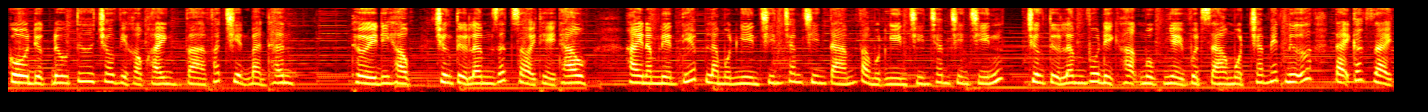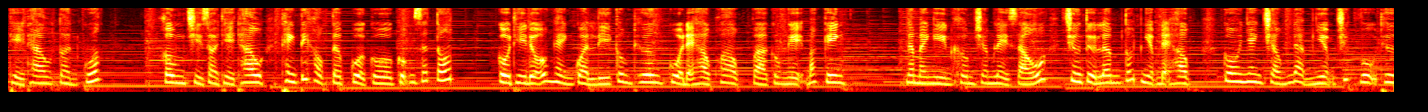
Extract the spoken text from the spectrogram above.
cô được đầu tư cho việc học hành và phát triển bản thân. Thời đi học, Trương Tử Lâm rất giỏi thể thao. Hai năm liên tiếp là 1998 và 1999, Trương Tử Lâm vô địch hạng mục nhảy vượt rào 100m nữ tại các giải thể thao toàn quốc. Không chỉ giỏi thể thao, thành tích học tập của cô cũng rất tốt. Cô thi đỗ ngành quản lý công thương của Đại học Khoa học và Công nghệ Bắc Kinh. Năm 2006, Trương Tử Lâm tốt nghiệp đại học, cô nhanh chóng đảm nhiệm chức vụ thư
